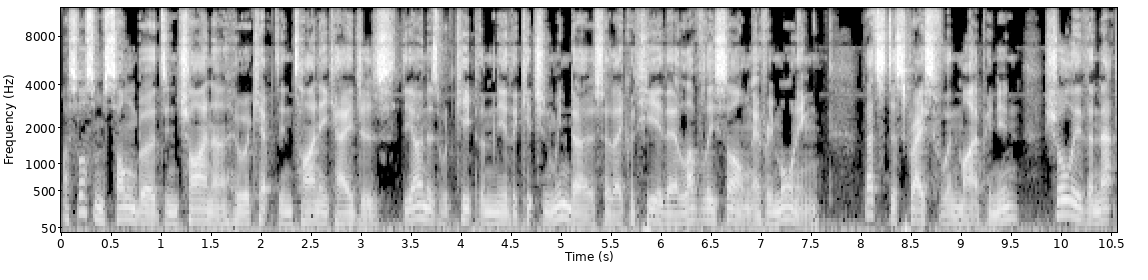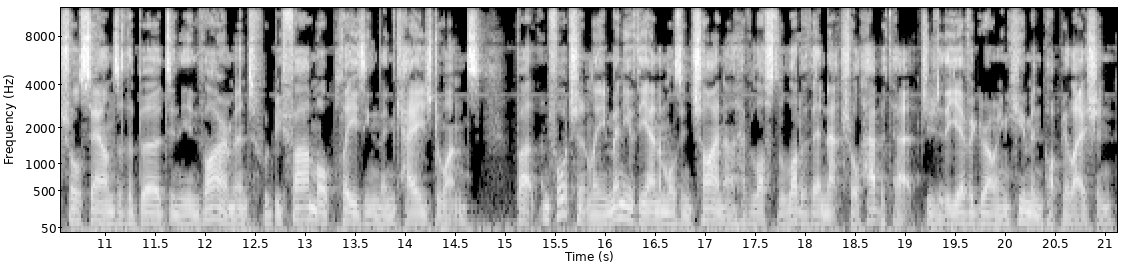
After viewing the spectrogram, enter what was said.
I saw some songbirds in China who were kept in tiny cages. The owners would keep them near the kitchen window so they could hear their lovely song every morning. That's disgraceful in my opinion. Surely the natural sounds of the birds in the environment would be far more pleasing than caged ones. But unfortunately, many of the animals in China have lost a lot of their natural habitat due to the ever-growing human population.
